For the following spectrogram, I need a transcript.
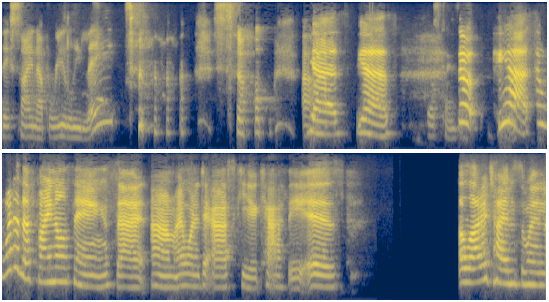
they sign up really late. so, um, Yes, yes. those kinds of So, yeah, so one of the final things that um, I wanted to ask you, Cathy, is a lot of times when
